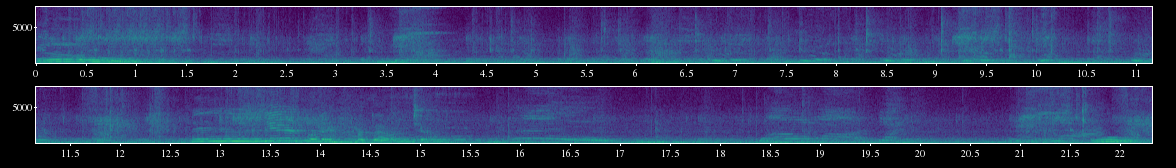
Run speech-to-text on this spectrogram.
Uh. Mm, miércoles me mataron mucha. Uh.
